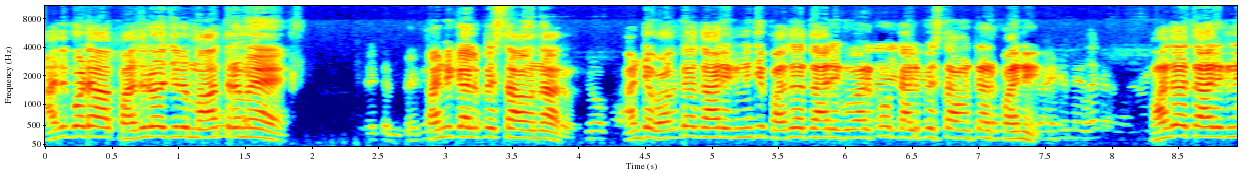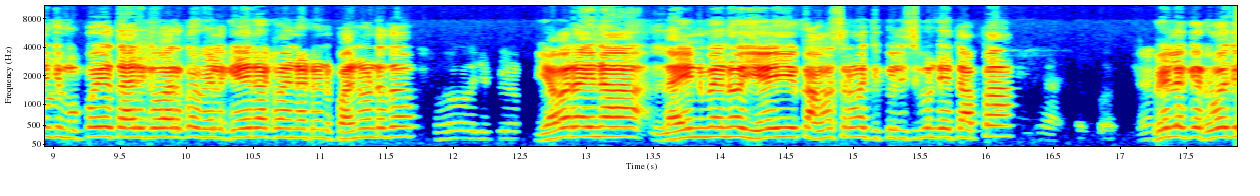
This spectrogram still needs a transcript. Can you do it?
అది కూడా పది రోజులు మాత్రమే పని కల్పిస్తా ఉన్నారు. అంటే ఒకటో తారీఖు నుంచి పదో తారీఖు వరకు కల్పిస్తా ఉంటారు పని. పదో తారీఖు నుంచి ముప్పై తారీఖు వరకు వీళ్ళకి ఏ రకమైనటువంటి పని ఉండదు. ఎవరైనా లైన్ మెనో ఏఈకు అవసరం వచ్చి పిలుచుకుంటే తప్ప వీళ్ళకి రోజు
